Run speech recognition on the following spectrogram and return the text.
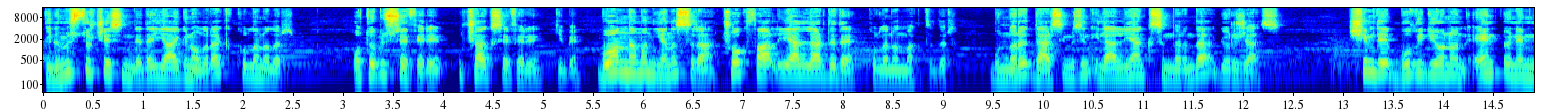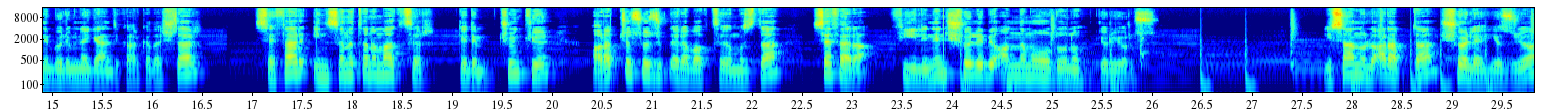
Günümüz Türkçesinde de yaygın olarak kullanılır otobüs seferi, uçak seferi gibi. Bu anlamın yanı sıra çok farklı yerlerde de kullanılmaktadır. Bunları dersimizin ilerleyen kısımlarında göreceğiz. Şimdi bu videonun en önemli bölümüne geldik arkadaşlar. Sefer insanı tanımaktır dedim. Çünkü Arapça sözlüklere baktığımızda sefera fiilinin şöyle bir anlamı olduğunu görüyoruz. Lisanul Arap'ta şöyle yazıyor.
